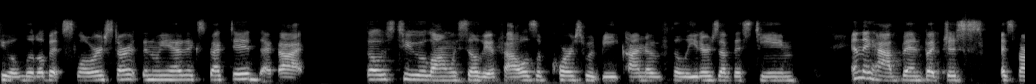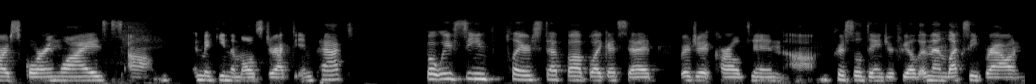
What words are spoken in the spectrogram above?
to a little bit slower start than we had expected. I thought those two, along with Sylvia Fowles, of course, would be kind of the leaders of this team. And they have been, but just as far as scoring wise um, and making the most direct impact. But we've seen players step up, like I said, Bridget Carleton, um, Crystal Dangerfield, and then Lexie Brown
